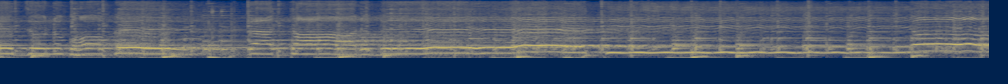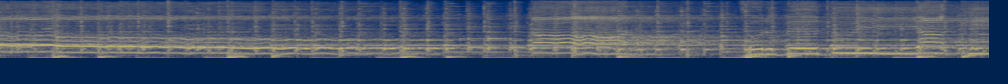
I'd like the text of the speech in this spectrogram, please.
এজন ভবে কাতার বে তার ঝরবে দুই আখি।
